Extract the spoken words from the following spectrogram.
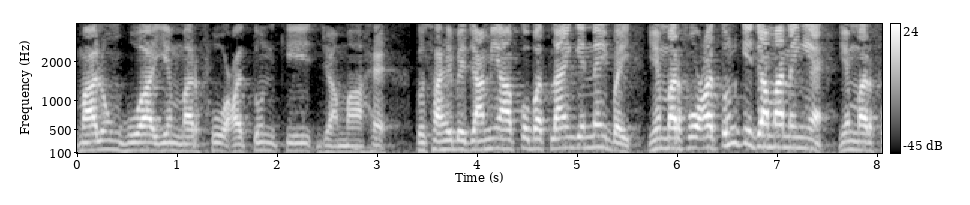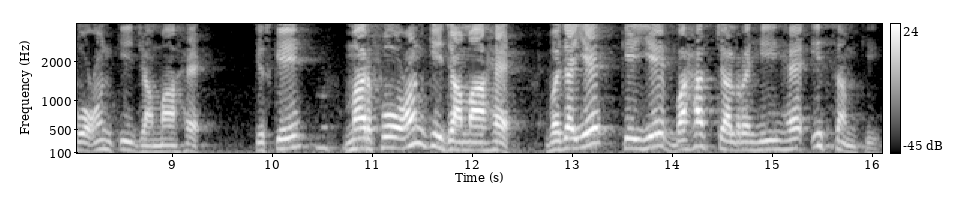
मालूम हुआ यह मरफुआतुन की जमा है। तो साहिब जामी आपको बतलाएँगे, नहीं भाई यह मरफुआतुन की जमा नहीं है यह मरफुन की जमा है। किसकी? मरफुन की जमा है। वजह यह कि यह बहस चल रही है इसम की।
